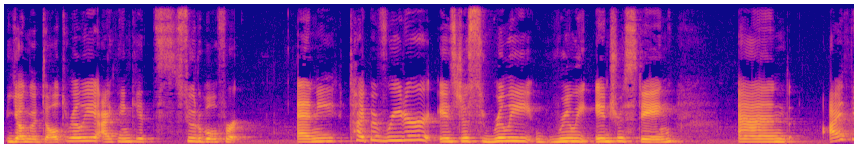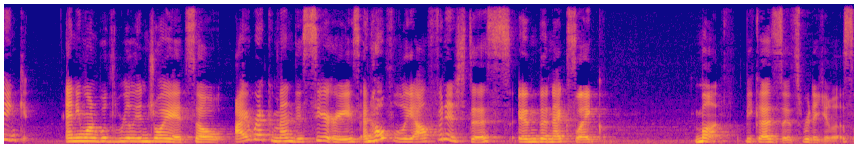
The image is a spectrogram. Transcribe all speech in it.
young adult really. I think it's suitable for any type of reader. It's just really, really interesting. And I think anyone would really enjoy it. So I recommend this series and hopefully I'll finish this in the next like month because it's ridiculous.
